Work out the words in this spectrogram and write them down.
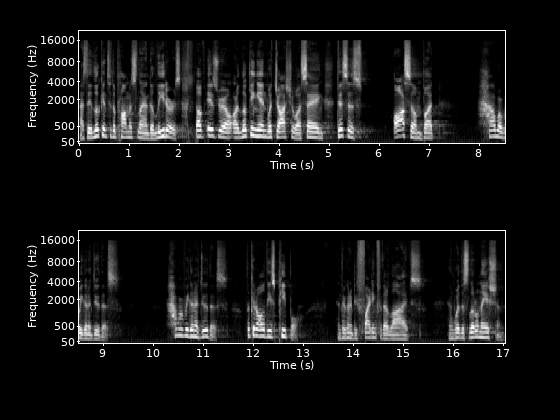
as they look into the promised land, the leaders of Israel are looking in with Joshua saying, This is awesome, but how are we going to do this? How are we going to do this? Look at all these people, and they're going to be fighting for their lives. And we're this little nation.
